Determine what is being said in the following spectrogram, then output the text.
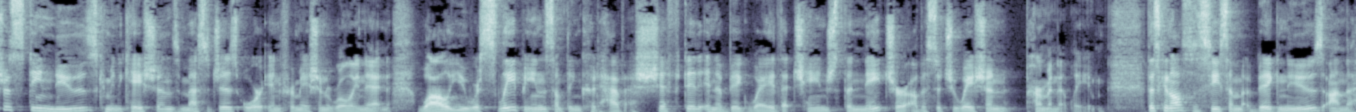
interesting news, communications, messages, or information rolling in. While you were sleeping, something could have shifted in a big way that changed the nature of a situation permanently. This can also see some big news on the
